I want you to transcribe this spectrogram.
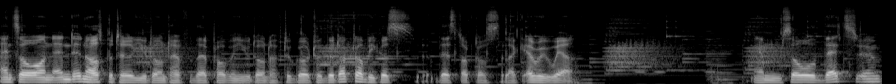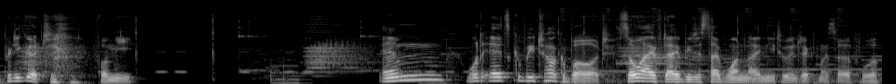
and so on. And in hospital, you don't have that problem. You don't have to go to the doctor because there's doctors like everywhere. Um, so that's um, pretty good for me. Um, what else could we talk about? So I have diabetes type 1, I need to inject myself with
